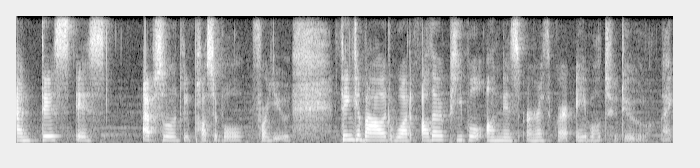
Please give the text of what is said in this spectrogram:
And this is absolutely possible for you. Think about what other people on this earth were able to do. Like,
